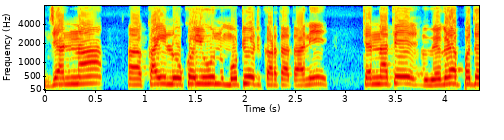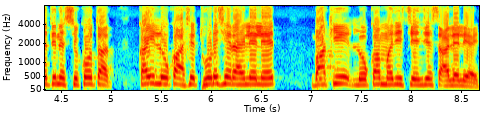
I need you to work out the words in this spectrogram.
ज्यांना काही लोक येऊन मोटिवेट करतात आणि त्यांना ते वेगळ्या पद्धतीने शिकवतात काही लोक असे थोडेसे राहिलेले आहेत बाकी लोकांमध्ये चेंजेस आलेले आहेत.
